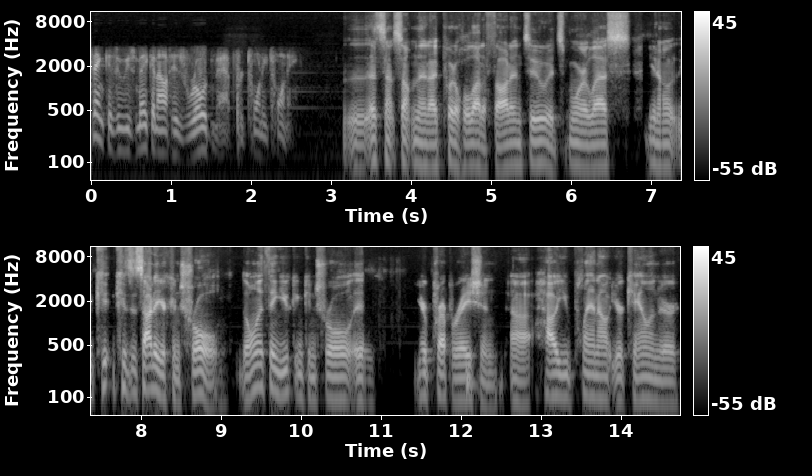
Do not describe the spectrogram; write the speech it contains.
think as he was making out his roadmap for 2020? that's not something that I put a whole lot of thought into. It's more or less, you know, because it's out of your control. The only thing you can control is your preparation, uh, how you plan out your calendar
